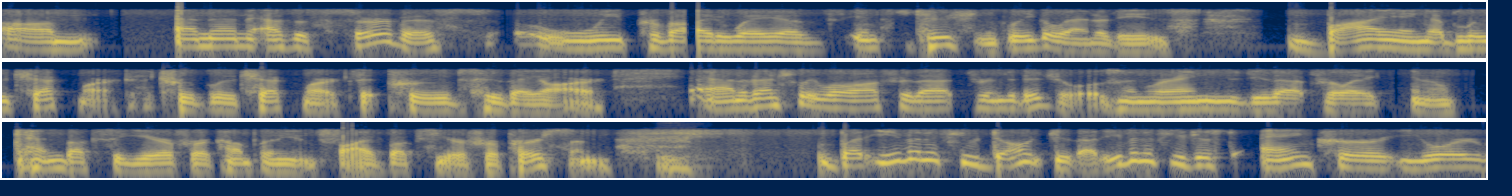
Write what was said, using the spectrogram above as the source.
Um, and then as a service, we provide a way of institutions, legal entities, buying a blue check mark, a true blue check mark that proves who they are. And eventually we'll offer that for individuals. And we're aiming to do that for like, you know, 10 bucks a year for a company and five bucks a year for a person. But even if you don't do that, even if you just anchor your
